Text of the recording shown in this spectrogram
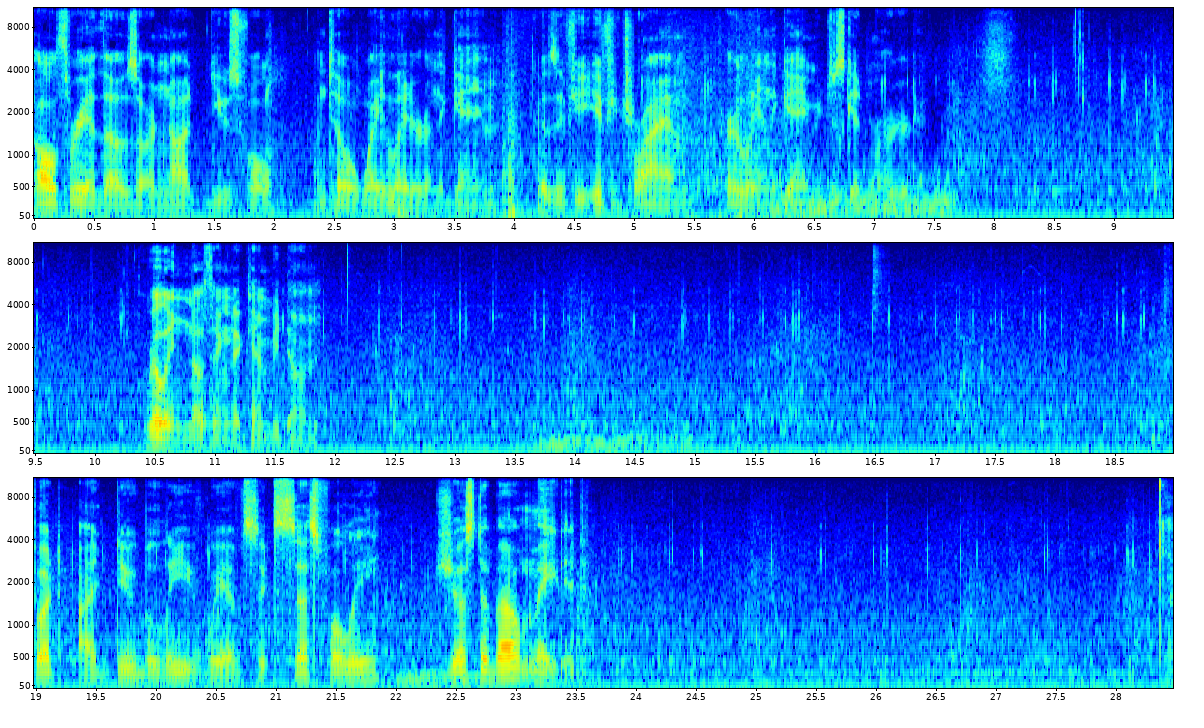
all three of those are not useful until way later in the game, because if you if you try them early in the game, you just get murdered. Really, nothing that can be done. But I do believe we have successfully just about made it.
